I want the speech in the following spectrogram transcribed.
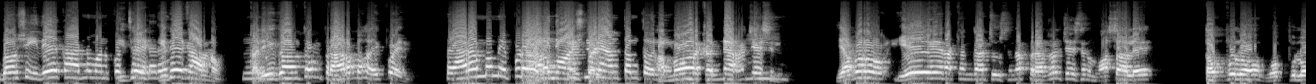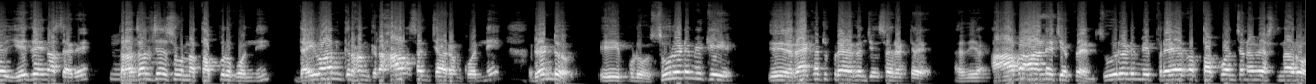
బహుశా ఇదే కారణం ఇదే అనుకొచ్చారు ఇదే కారణం. కలియుగాంతం ప్రారంభం అయిపోయింది. ప్రారంభం ఎప్పుడో. అంతంతో అమ్మవారికి అన్ని అరచేసింది ఎవరు ఏ రకంగా చూసినా ప్రజలు చేసిన మోసాలే తప్పులో ఒప్పులో ఏదైనా సరే. ప్రజలు చేసి ఉన్న తప్పులు కొన్ని దైవానుగ్రహం గ్రహాల సంచారం కొన్ని. రెండు ఇప్పుడు సూర్యుడు మీకు ఈ రేకట్ ప్రయోగం చేశారంటే అది ఆ వాళ్ళే చెప్పాను. సూర్యుడు మీ ప్రయోగం తక్కువ అంచనా వేస్తున్నారు.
